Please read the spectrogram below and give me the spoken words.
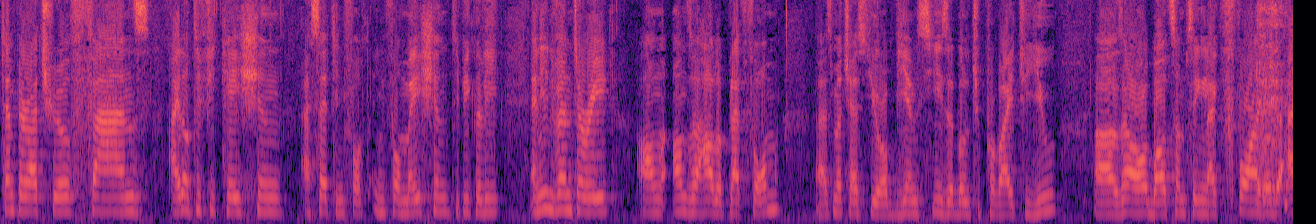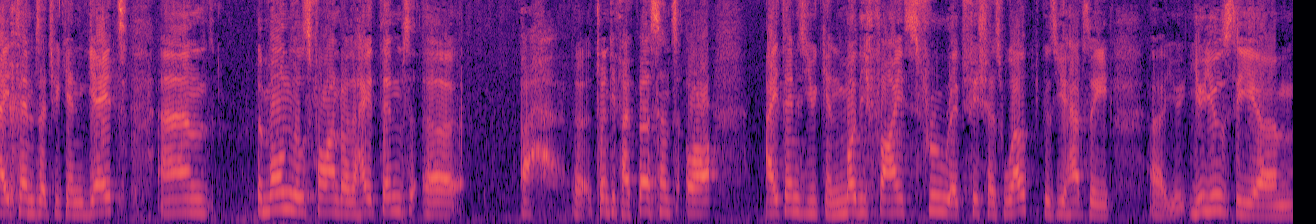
temperature, fans, identification, asset info information typically, and inventory on, on the hardware platform, as much as your BMC is able to provide to you. Uh, there are about something like 400 items that you can get, and among those 400 items, 25% uh, uh, are items you can modify through Redfish as well because you have the uh, you, you, use the um,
